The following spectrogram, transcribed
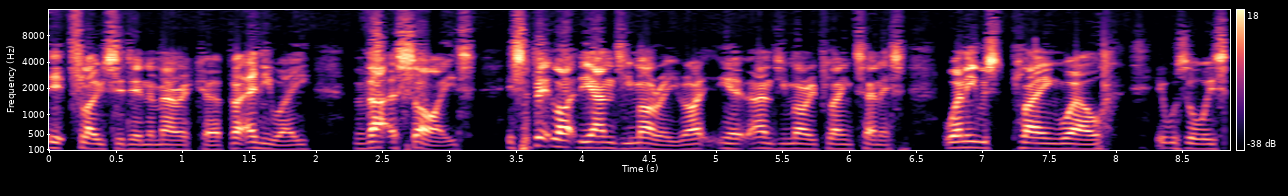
it floated in America. But anyway, that aside, it's a bit like the Andy Murray, right? You know, Andy Murray playing tennis. When he was playing well, it was always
